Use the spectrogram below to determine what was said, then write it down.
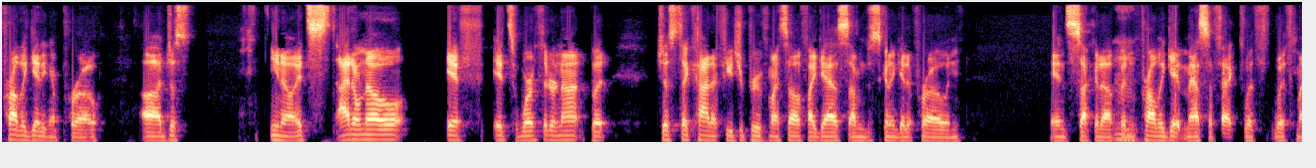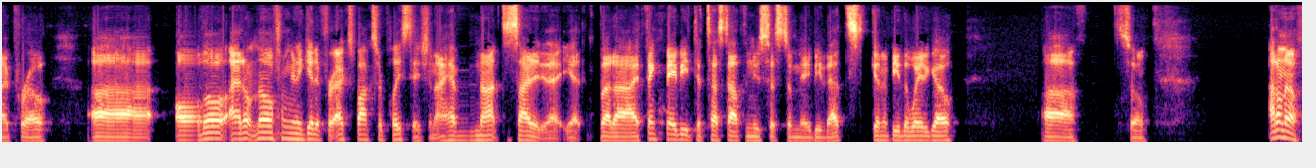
probably getting a pro. Uh, just you know, it's I don't know if it's worth it or not, but just to kind of future proof myself, I guess I'm just gonna get a pro and and suck it up mm. and probably get Mass Effect with with my pro. Uh, although I don't know if I'm going to get it for Xbox or PlayStation. I have not decided that yet, but uh, I think maybe to test out the new system, maybe that's going to be the way to go. Uh, so I don't know.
